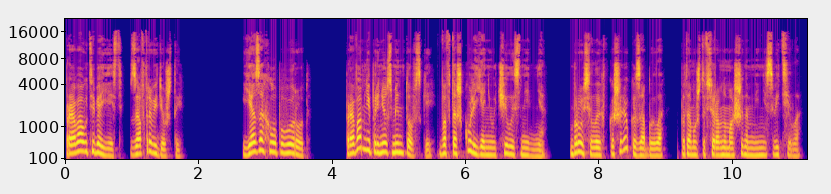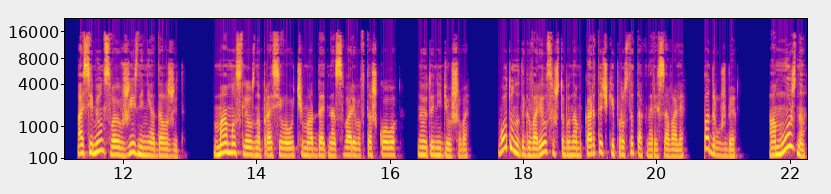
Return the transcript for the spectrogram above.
права у тебя есть. Завтра ведешь ты. Я захлопываю рот. Права мне принес ментовский. В автошколе я не училась ни дня. Бросила их в кошелек и забыла, потому что все равно машина мне не светила. А Семен свою в жизни не одолжит. Мама слезно просила отчима отдать нас с Варей в автошколу, но это недешево. Вот он и договорился, чтобы нам карточки просто так нарисовали. По дружбе. «А можно?»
